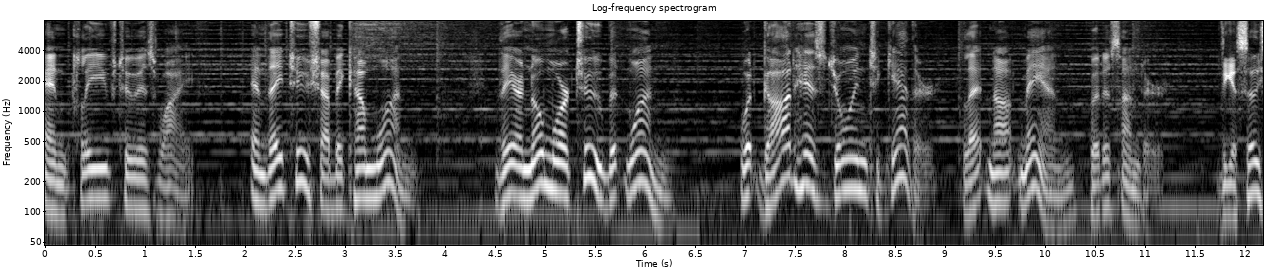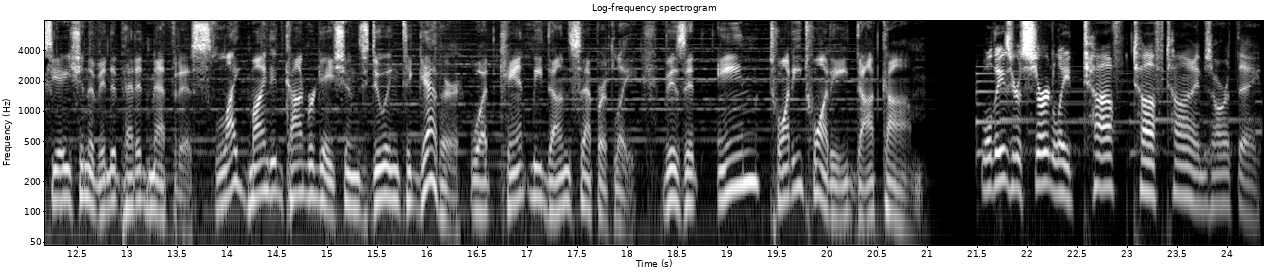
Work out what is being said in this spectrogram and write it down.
and cleave to his wife, and they two shall become one. They are no more two, but one. What God has joined together, let not man put asunder. The Association of Independent Methodists, like minded congregations doing together what can't be done separately. Visit aim2020.com. Well, these are certainly tough, tough times, aren't they?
